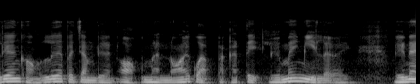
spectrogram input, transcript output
เรื่องของเลือดประจำเดือนออกมาน้อยกว่าปกติหรือไม่มีเลย หรือใน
